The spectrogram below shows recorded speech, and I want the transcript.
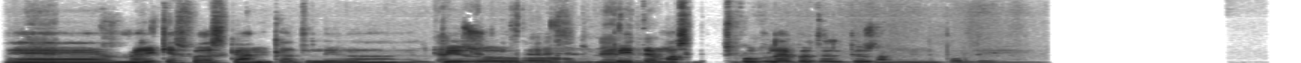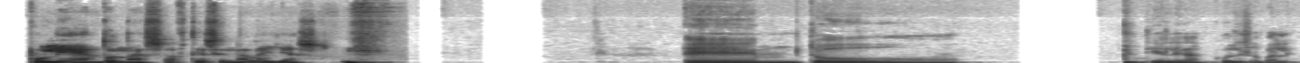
Ε, μερικές φορές κάνει κάτι λίγα. Ελπίζω, κάτι μικρές. Ναι, ναι, πείτε ναι. μας που βλέπετε, ελπίζω να μην είναι πολύ, πολύ έντονες αυτές οι εναλλαγές. Ε, το... Τι έλεγα, κόλλησα πάλι.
